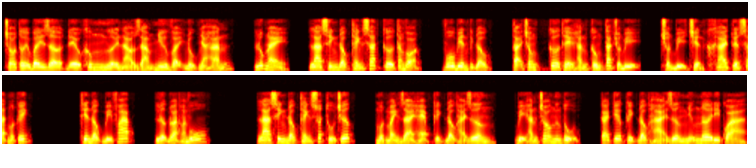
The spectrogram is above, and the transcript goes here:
cho tới bây giờ đều không người nào dám như vậy nhục nhã hắn. Lúc này, la sinh độc thánh sát cơ tăng vọt, vô biên kịch độc, tại trong cơ thể hắn công tác chuẩn bị, chuẩn bị triển khai tuyệt sát một kích. Thiên độc bí pháp, lược đoạt hoàn vũ. La Sinh độc thánh xuất thủ trước, một mảnh dài hẹp kịch độc hải dương, bị hắn cho ngưng tụ, cái kia kịch độc hải dương những nơi đi qua,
